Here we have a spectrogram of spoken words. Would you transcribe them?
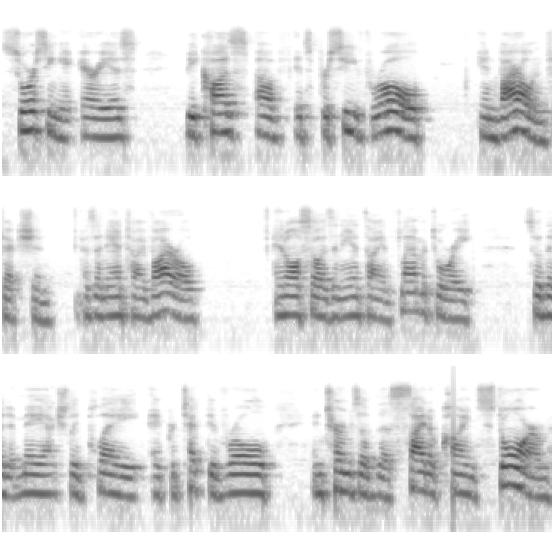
sourcing areas because of its perceived role in viral infection as an antiviral and also as an anti inflammatory, so that it may actually play a protective role in terms of the cytokine storm,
